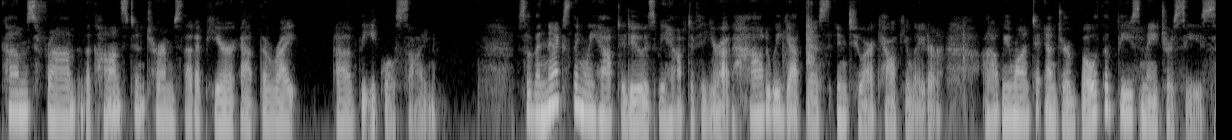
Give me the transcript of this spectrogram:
comes from the constant terms that appear at the right of the equal sign. So the next thing we have to do is we have to figure out how do we get this into our calculator. Uh, we want to enter both of these matrices.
